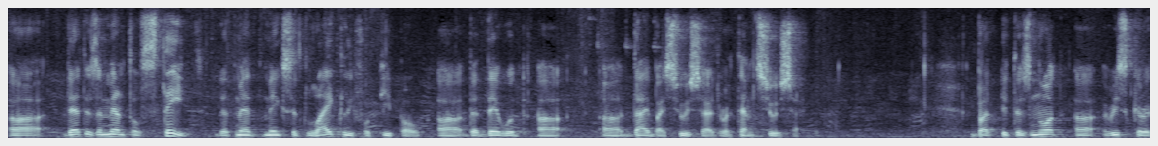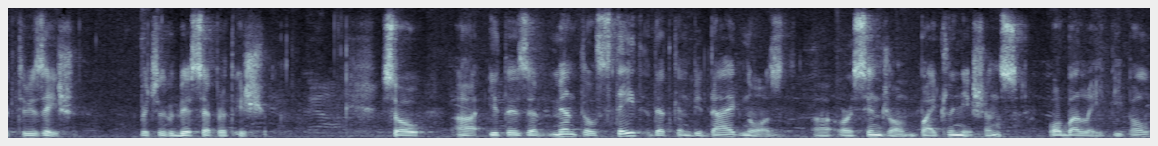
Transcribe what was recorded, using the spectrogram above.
Uh, that is a mental state that makes it likely for people uh, that they would uh, uh, die by suicide or attempt suicide. But it is not a risk characterization, which would be a separate issue. So uh, it is a mental state that can be diagnosed or a syndrome by clinicians or by lay people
